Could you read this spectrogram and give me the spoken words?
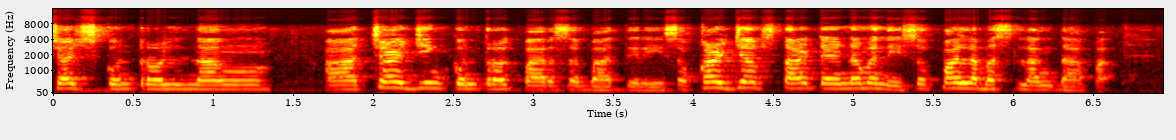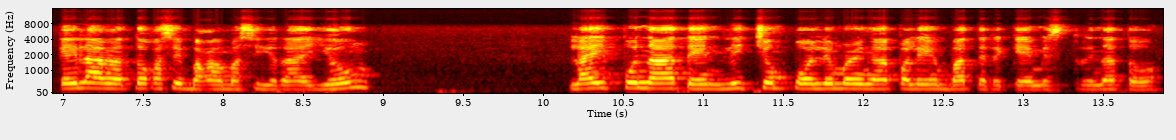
charge control ng uh, charging control para sa battery. So, car jump starter naman eh. So, palabas lang dapat. Kailangan to kasi baka masira yung lipo natin. Lithium polymer nga pala yung battery chemistry na to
